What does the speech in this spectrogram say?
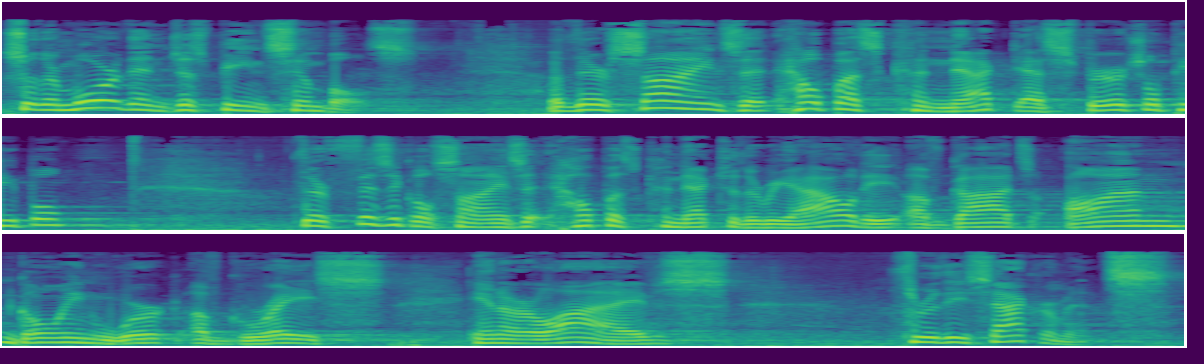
So they're more than just being symbols. They're signs that help us connect as spiritual people. They're physical signs that help us connect to the reality of God's ongoing work of grace in our lives through these sacraments.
